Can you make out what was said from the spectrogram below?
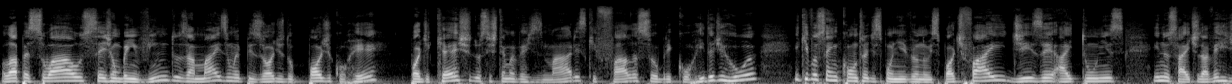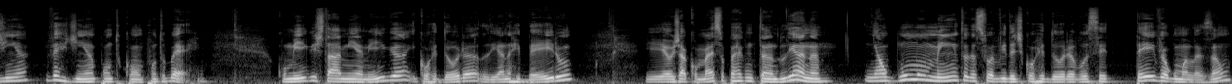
Olá pessoal, sejam bem-vindos a mais um episódio do Pode Correr, podcast do Sistema Verdes Mares que fala sobre corrida de rua e que você encontra disponível no Spotify, Deezer, iTunes e no site da Verdinha, verdinha.com.br. Comigo está a minha amiga e corredora Liana Ribeiro. E eu já começo perguntando, Liana, em algum momento da sua vida de corredora você teve alguma lesão?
